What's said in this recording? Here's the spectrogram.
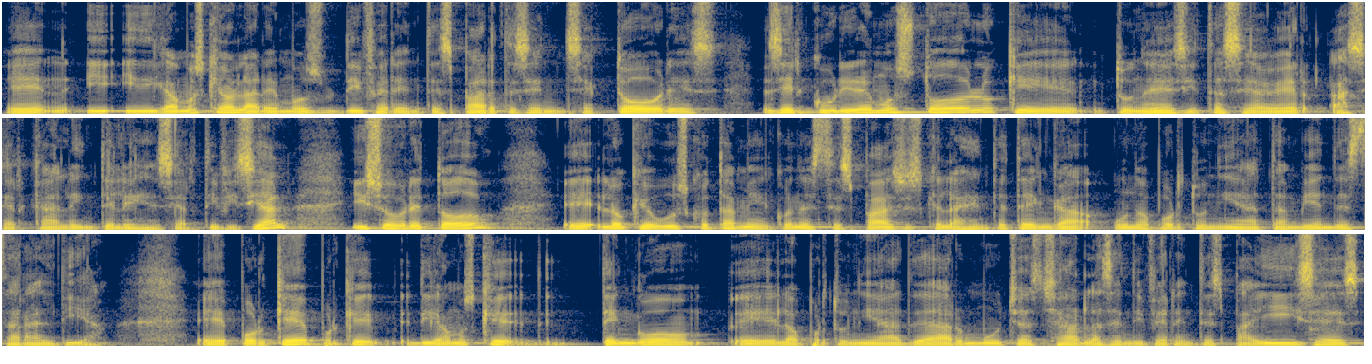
Eh, y, digamos que hablaremos diferentes partes en sectores, es decir, cubriremos todo lo que tú necesitas saber acerca de la inteligencia artificial y sobre todo eh, lo que busco también con este espacio es que la gente tenga una oportunidad también de estar al día. ¿Por qué? Porque digamos que tengo la oportunidad de dar muchas charlas en diferentes países,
